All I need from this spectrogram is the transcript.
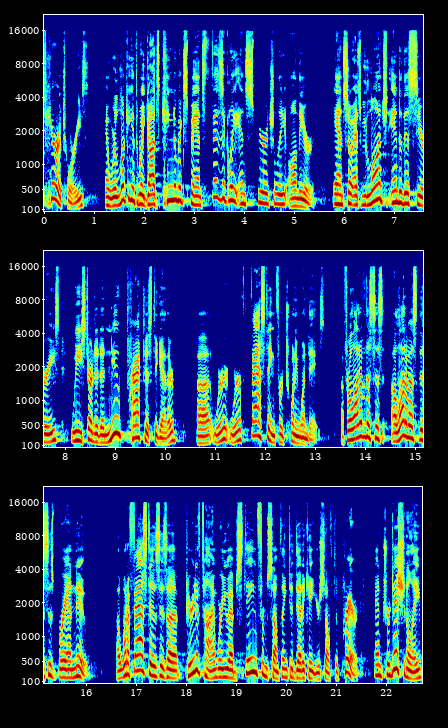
Territories, and we're looking at the way God's kingdom expands physically and spiritually on the earth. And so, as we launched into this series, we started a new practice together. Uh, we're, we're fasting for 21 days. Uh, for a lot of this, is, a lot of us, this is brand new. Uh, what a fast is is a period of time where you abstain from something to dedicate yourself to prayer. And traditionally,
